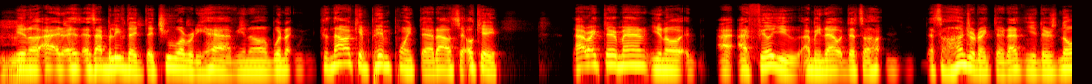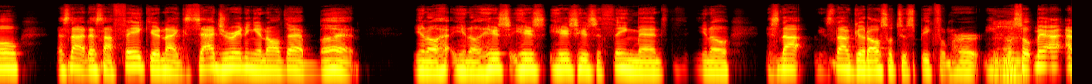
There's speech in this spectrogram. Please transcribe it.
Mhm. You know, I, as, as I believe that that you already have. You know, when because now I can pinpoint that out. and Say, okay, that right there, man. You know, I, I feel you. I mean, that that's a that's a hundred right there. That there's no that's not that's not fake. You're not exaggerating and all that. But you know, you know, here's here's here's here's the thing, man. You know, it's not it's not good also to speak from hurt. You know, Mhm. so man, I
